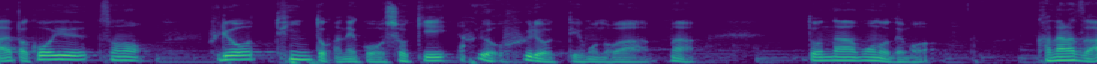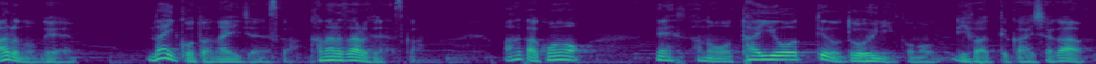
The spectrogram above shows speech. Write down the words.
あやっぱこういうその不良品とかねこう初期不良不良っていうものはまあどんなものでも必ずあるのでないことはないじゃないですか必ずあるじゃないですか。まあ、だからこの,、ね、あの対応っていうのをどういうふうにこのリファっていう会社が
